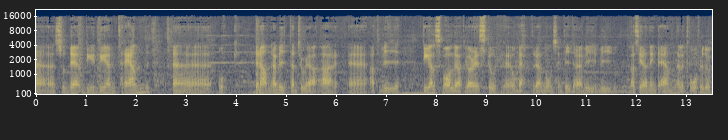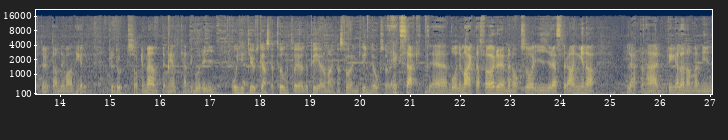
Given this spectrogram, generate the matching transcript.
Eh, Så det, det, det är en trend. Eh, Och den andra biten tror jag är eh, att vi dels valde att göra det större och bättre än någonsin tidigare. Vi, vi lanserade inte en eller två produkter utan det var en hel produktsortiment, en hel kategori. Och gick ut ganska tungt vad gäller PR och marknadsföring kring det också. Exakt. Eh, både marknadsförde det men också i restaurangerna lät den här delen av menyn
